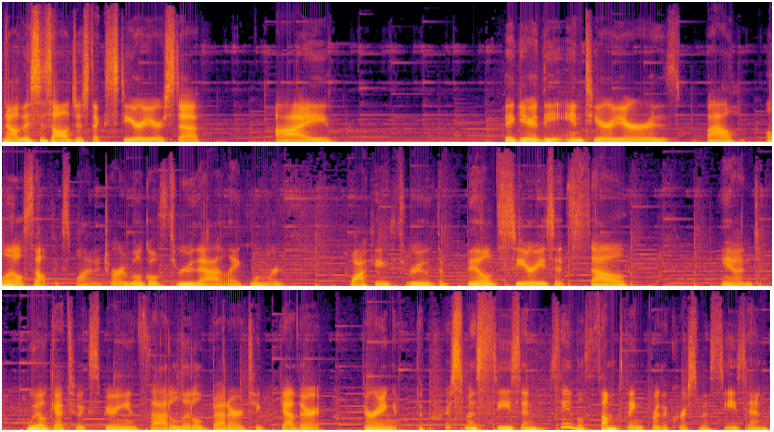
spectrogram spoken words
Now, this is all just exterior stuff. I figure the interior is, well, a little self explanatory. We'll go through that like when we're walking through the build series itself, and we'll get to experience that a little better together during the Christmas season. Save something for the Christmas season.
